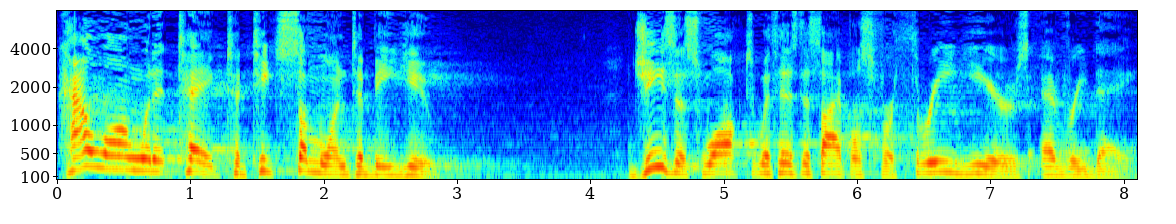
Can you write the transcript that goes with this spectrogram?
how long would it take to teach someone to be you? Jesus walked with his disciples for three years every day,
